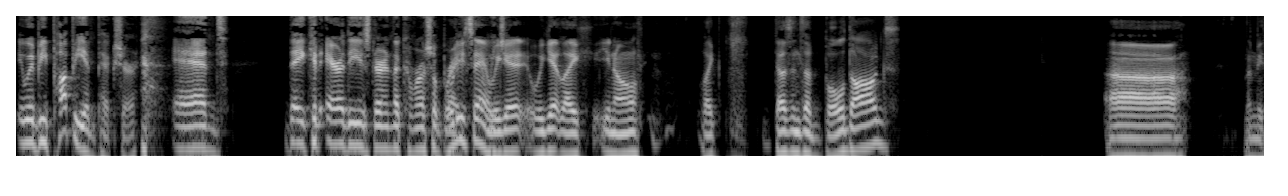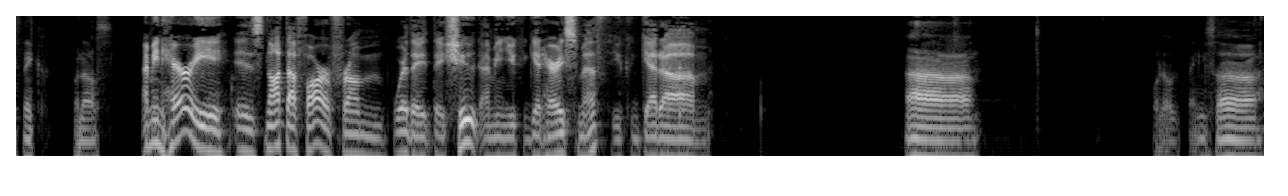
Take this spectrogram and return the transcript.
it would be puppy in picture, and they could air these during the commercial break. What are you saying? We get we get like you know, like dozens of bulldogs. Uh, let me think. What else? I mean, Harry is not that far from where they, they shoot. I mean, you could get Harry Smith. You could get um. Uh, what other things? Uh,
